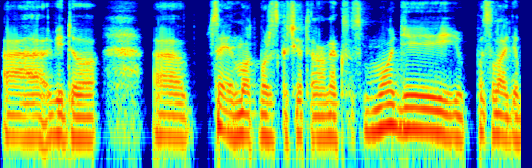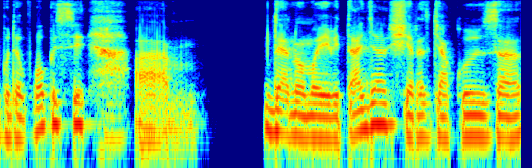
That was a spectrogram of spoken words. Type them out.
а, відео. А, цей мод можна скачати на Nexus моді, посилання буде в описі. А, Дену моє вітання. Ще раз дякую за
